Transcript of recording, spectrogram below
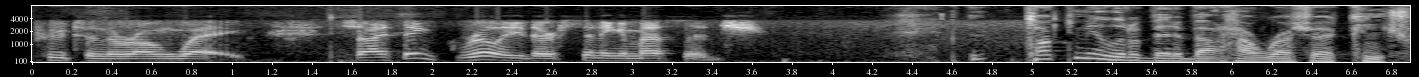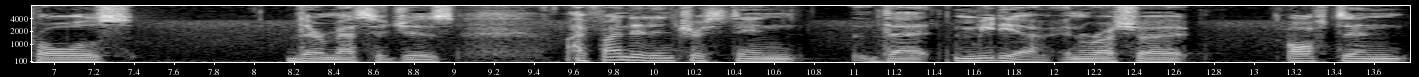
Putin the wrong way. So I think really they're sending a message. Talk to me a little bit about how Russia controls their messages. I find it interesting that media in Russia often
